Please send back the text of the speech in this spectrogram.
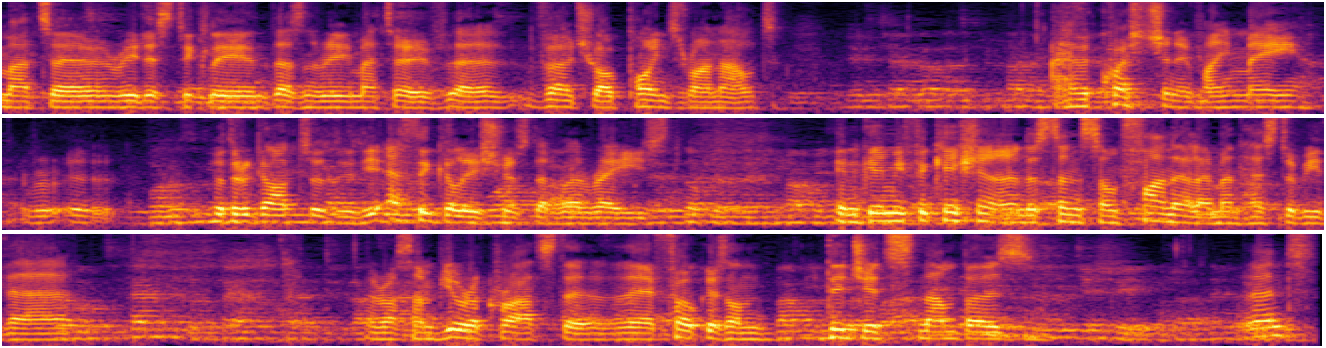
matter realistically. It doesn't really matter if uh, virtual points run out. I have a question, if I may, with regard to the, the ethical issues that were raised. In gamification, I understand some fun element has to be there. There are some bureaucrats that they focus on digits, numbers, and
